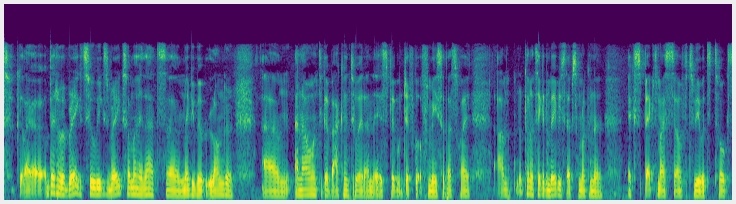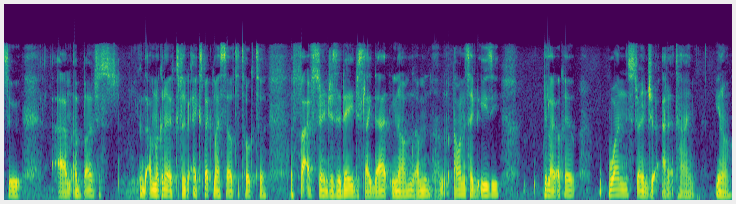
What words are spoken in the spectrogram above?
took like a bit of a break, two weeks break, something like that, uh, maybe a bit longer. Um, and now I want to get back into it, and it's a bit difficult for me. So that's why I'm gonna take it in baby steps. I'm not gonna expect myself to be able to talk to um, a bunch of. I'm not gonna expect expect myself to talk to five strangers a day just like that. You know, I'm, I'm, I'm I want to take it easy. Be like, okay, one stranger at a time. You know,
